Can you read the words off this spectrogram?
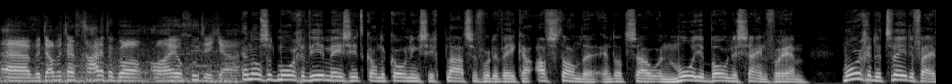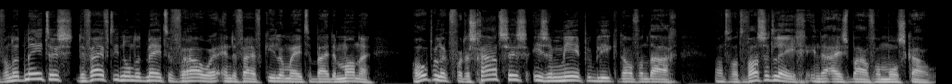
uh, wat dat betreft gaat het ook wel al heel goed dit jaar. En als het morgen weer mee zit, kan de koning zich plaatsen voor de WK afstanden. En dat zou een mooie bonus zijn voor hem. Morgen de tweede 500 meters, de 1500 meter vrouwen en de 5 kilometer bij de mannen. Hopelijk voor de schaatsers is er meer publiek dan vandaag. Want wat was het leeg in de ijsbaan van Moskou?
